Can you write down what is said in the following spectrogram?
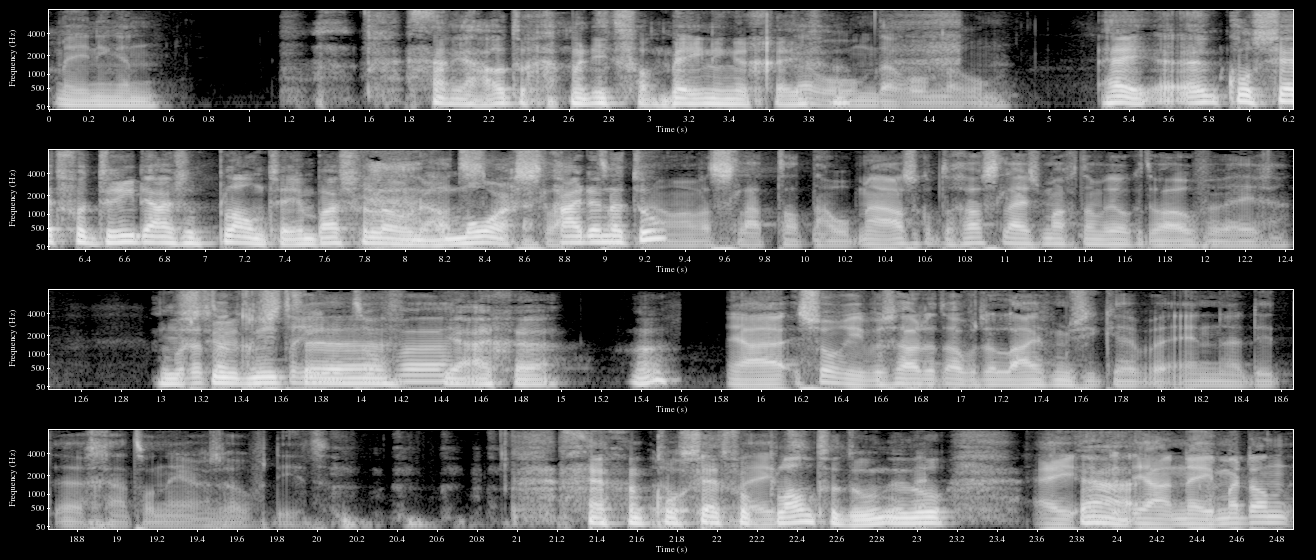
meningen. je houdt er maar niet van meningen geven. Daarom, daarom, daarom. hey, een concert voor 3000 planten in Barcelona. Ja, Morgen. Ga je er naartoe? Nou, wat slaat dat nou op? Nou, als ik op de gastlijst mag, dan wil ik het wel overwegen. Je Wordt het ook niet of, je eigen... Huh? Ja, sorry, we zouden het over de live muziek hebben. En dit gaat wel nergens over dit. een concert voor planten doen. Ik bedoel, hey, ja. ja. nee, maar dan,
